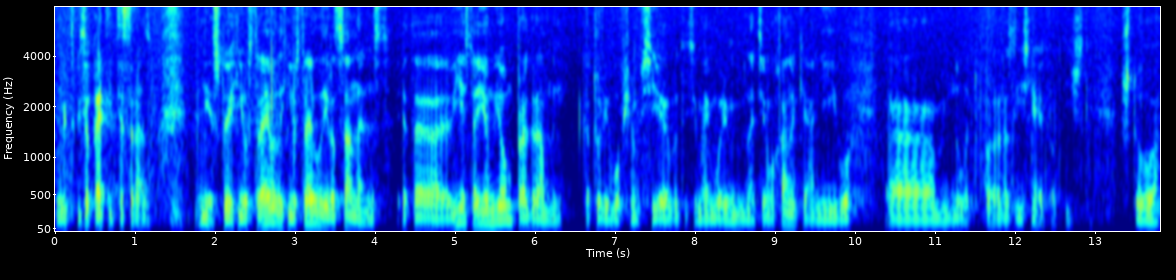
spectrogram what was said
Вы все хотите сразу. Нет, что их не устраивало, их не устраивала иррациональность. Это есть айом-йом программный, который, в общем, все вот эти маймори на тему Хануки, они его э, ну вот, разъясняют фактически, что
